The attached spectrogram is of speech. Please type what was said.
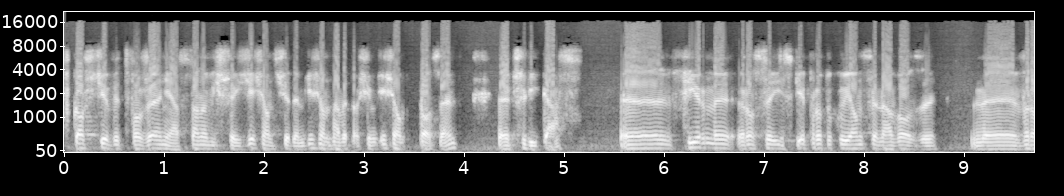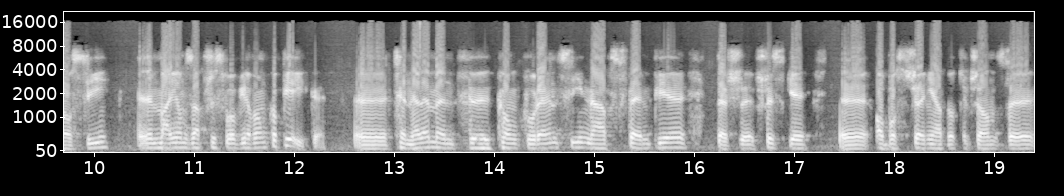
w koszcie wytworzenia stanowi 60, 70, nawet 80%, e, czyli gaz. Firmy rosyjskie produkujące nawozy w Rosji mają za przysłowiową kopiejkę. E, Ten element e, konkurencji na wstępie, też e, wszystkie e, obostrzenia dotyczące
